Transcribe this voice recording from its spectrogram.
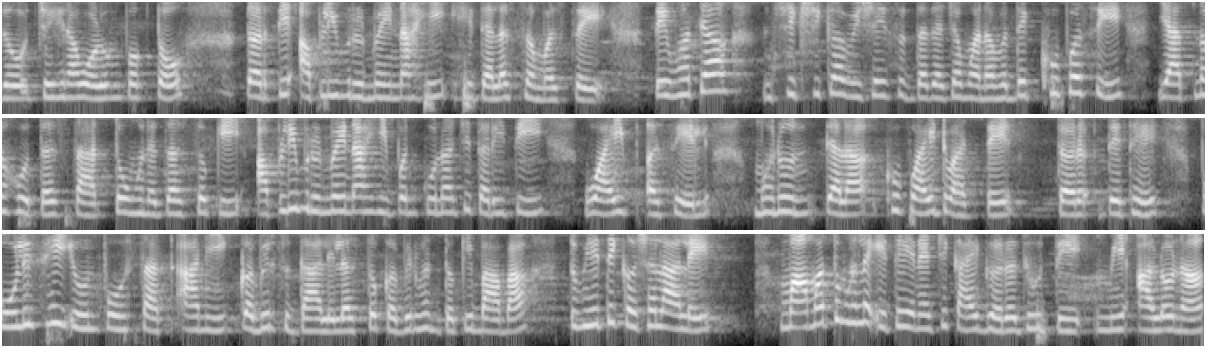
जो चेहरा वळून बघतो तर ती आपली मृण्मयी नाही हे त्याला समजते. तेव्हा त्या शिक्षिकाविषयीसुद्धा त्याच्या मनामध्ये खूप अशी यातना होत असतात. तो म्हणत असतो की आपली मृण्मयी नाही पण कुणाची तरी ती वाईफ असेल. म्हणून त्याला खूप वाईट वाटते. तर तेथे पोलीसही येऊन पोहोचतात आणि कबीरसुद्धा आलेला असतो. कबीर म्हणतो की बाबा तुम्ही इथे कशाला आले? मामा तुम्हाला इथे येण्याची काय गरज होती? मी आलो ना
